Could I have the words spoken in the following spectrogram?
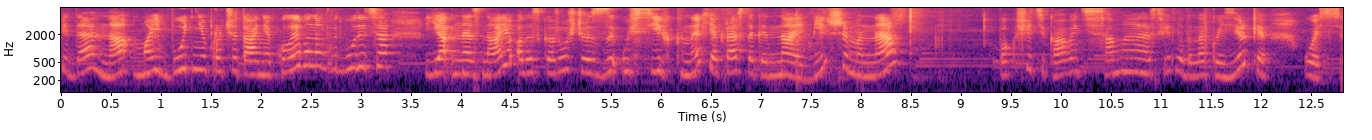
піде на майбутнє прочитання. Коли воно відбудеться, я не знаю, але скажу, що з усіх книг якраз таки найбільше мене. Поки що цікавить саме світло далекої зірки. Ось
